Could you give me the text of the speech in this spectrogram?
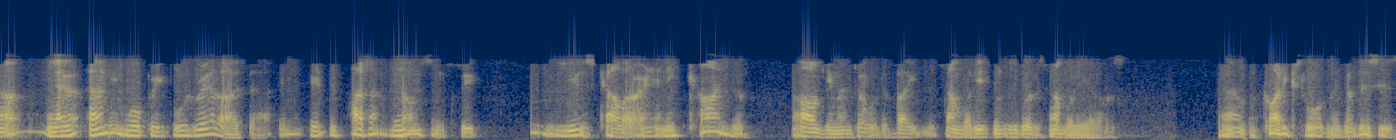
Uh, you know, only more people would realize that. It, it, it's utter nonsense to use color in any kind of argument or debate that somebody isn't as good as somebody else. Um, quite extraordinary, but this is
